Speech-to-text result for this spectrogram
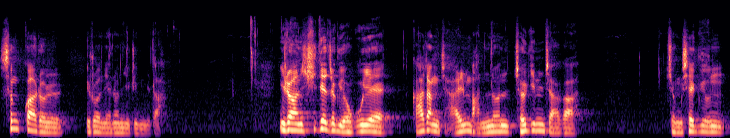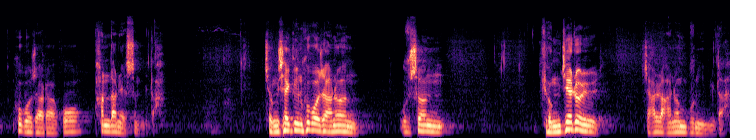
성과를 이뤄내는 일입니다. 이러한 시대적 요구에 가장 잘 맞는 적임자가 정세균 후보자라고 판단했습니다. 정세균 후보자는 우선 경제를 잘 아는 분입니다.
